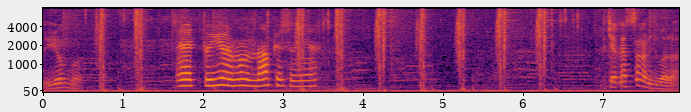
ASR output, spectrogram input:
Duyuyor mu? Evet duyuyorum oğlum ne yapıyorsun ya? Bıçak atsana bir duvara.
